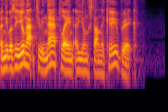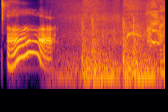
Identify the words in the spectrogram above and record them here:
and there was a young actor in there playing a young Stanley Kubrick. Ah. I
